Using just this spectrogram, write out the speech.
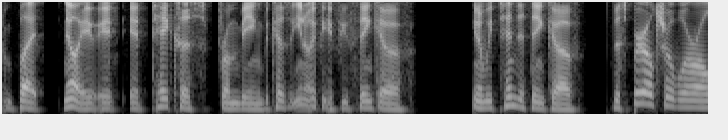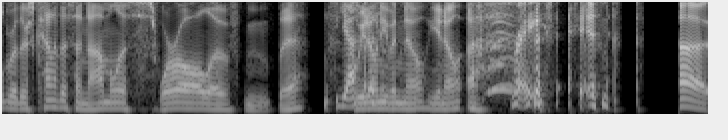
but no, it it, it takes us from being because you know if if you think of, you know, we tend to think of the spiritual world where there's kind of this anomalous swirl of mm, bleh, yeah. we don't even know, you know? Right. and uh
